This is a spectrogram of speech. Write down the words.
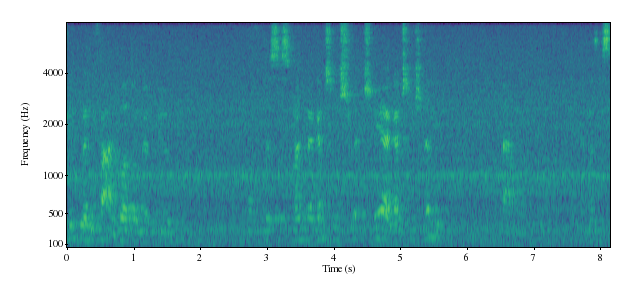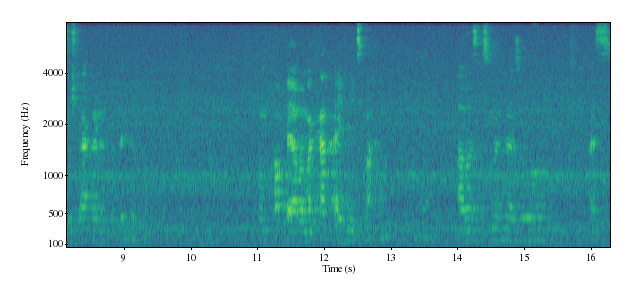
fühlt man die Verantwortung dafür. Und das ist manchmal ganz schön schwer, schwer ganz schön schlimm, ähm, wenn man sich so stark damit verbindet. Vom Kopf her, aber man kann eigentlich nichts machen. Aber es ist manchmal so, als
